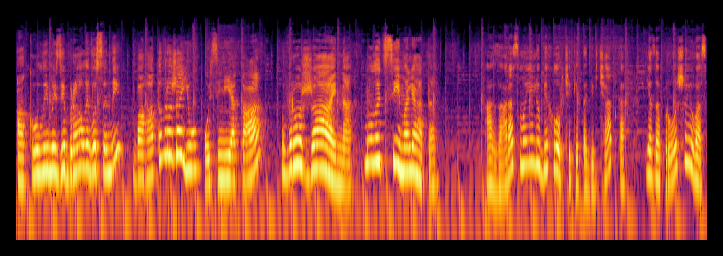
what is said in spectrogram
А коли ми зібрали восени багато врожаю, осінь яка? Врожайна. Молодці малята. А зараз, мої любі хлопчики та дівчатка, я запрошую вас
